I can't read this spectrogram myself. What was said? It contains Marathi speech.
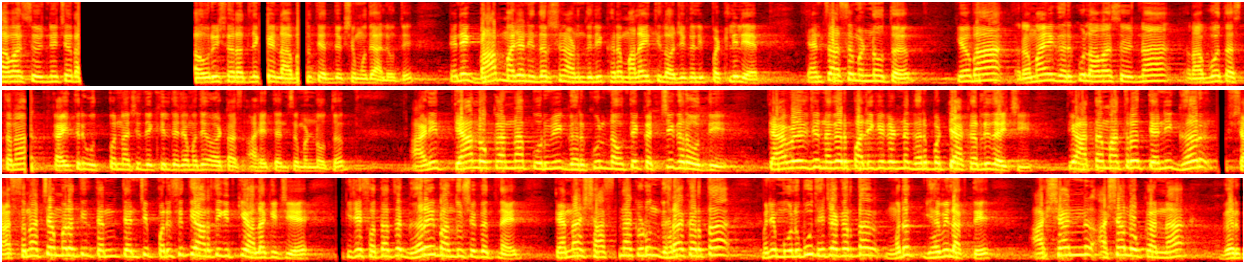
आवास योजनेचे राहुरी शहरातले काही लाभार्थी अध्यक्षमध्ये आले होते. त्यांनी एक बाब माझ्या निदर्शन आणून दिली. खरं मलाही ती लॉजिकली पटलेली आहे. त्यांचं असं म्हणणं होतं की बाबा रमाई घरकुल आवास योजना राबवत असताना काहीतरी उत्पन्नाची देखील त्याच्यामध्ये अट आहे त्यांचं म्हणणं होतं. आणि त्या लोकांना पूर्वी घरकुल नव्हते कच्ची घरं होती. त्यावेळेस जे नगरपालिकेकडनं घरपट्टी आकारली जायची ती आता मात्र त्यांनी घर शासनाच्या मदतीत त्यांची परिस्थिती आर्थिक इतकी हलाखीची आहे की जे स्वतःचं घरही बांधू शकत नाहीत त्यांना शासनाकडून घराकरता म्हणजे मूलभूत ह्याच्याकरता मदत घ्यावी लागते. अशा अशा लोकांना घर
